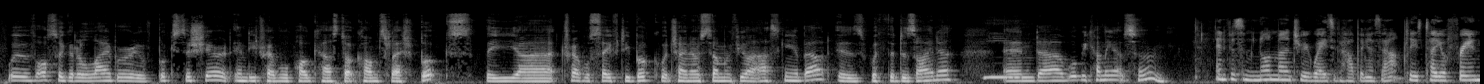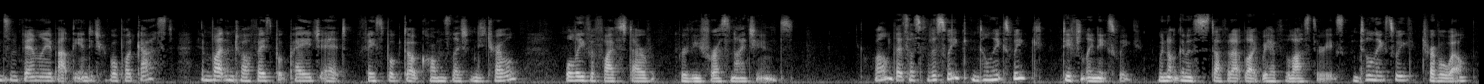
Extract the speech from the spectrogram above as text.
We've also got a library of books to share at indietravelpodcast.com slash books. The uh, travel safety book, which I know some of you are asking about, is with the designer and uh, will be coming out soon. And for some non-monetary ways of helping us out, please tell your friends and family about the Indie Travel podcast. Invite them to our Facebook page at facebook.com slash indietravel or leave a five-star review for us on iTunes. Well, that's us for this week. Until next week, definitely next week. We're not going to stuff it up like we have for the last three weeks. Until next week, travel well.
